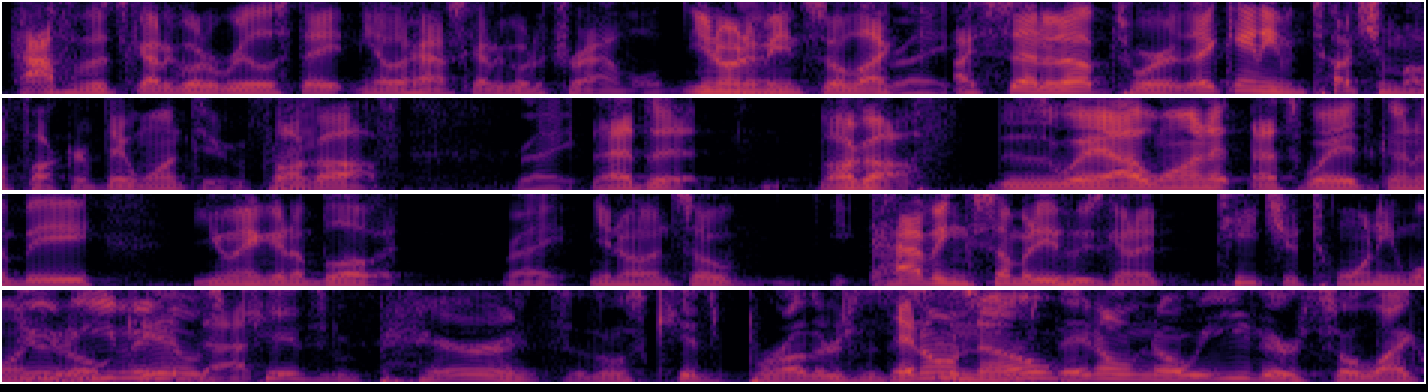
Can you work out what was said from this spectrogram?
half of it's got to go to real estate, and the other half's got to go to travel. You know what I mean? So like, right. I set it up to where they can't even touch a motherfucker if they want to. Fuck Right. off. Right. That's it. Fuck off. This is the way I want it. That's the way it's gonna be. You ain't gonna blow it. Right. You know, and so having somebody who's going to teach a 21 Dude, year old even kid those that kids and parents and those kids' brothers and They don't know. They don't know either. So like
